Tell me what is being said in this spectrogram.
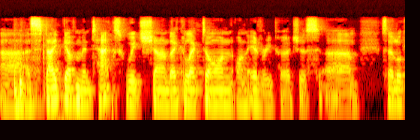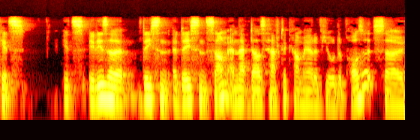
uh, a state government tax, which um, they collect on on every purchase. Um, so look, it's it's it is a decent a decent sum, and that does have to come out of your deposit. So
